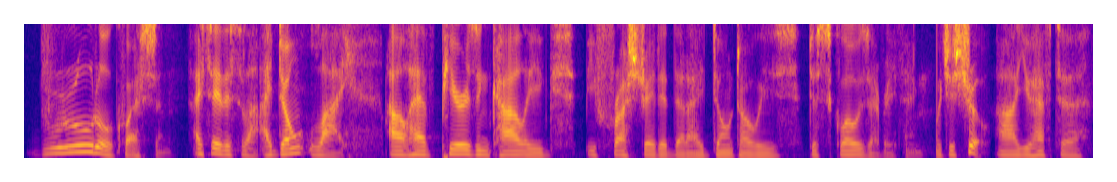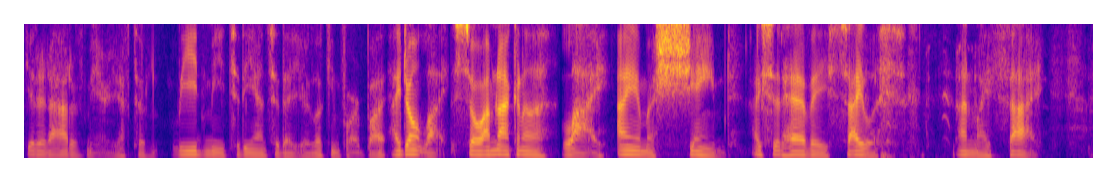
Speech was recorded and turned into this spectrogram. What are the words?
brutal question. I say this a lot. I don't lie. I'll have peers and colleagues be frustrated that I don't always disclose everything, which is true. Uh, you have to get it out of me or you have to lead me to the answer that you're looking for. But I don't lie. So I'm not going to lie. I am ashamed. I should have a cilice on my thigh.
